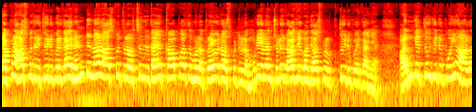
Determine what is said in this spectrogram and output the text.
டப்புன்னு ஆஸ்பத்திரி தூக்கிட்டு போயிருக்காங்க. ரெண்டு நாள் ஆஸ்பத்திரியில் வச்சுருந்துருக்காங்க. காப்பாற்ற முடியல. ப்ரைவேட் ஹாஸ்பிட்டலில் முடியலைன்னு சொல்லி ராஜீவ்காந்தி ஹாஸ்பிட்டல் தூக்கிட்டு போயிருக்காங்க. அங்கே தூக்கிட்டு போய் ஆளை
